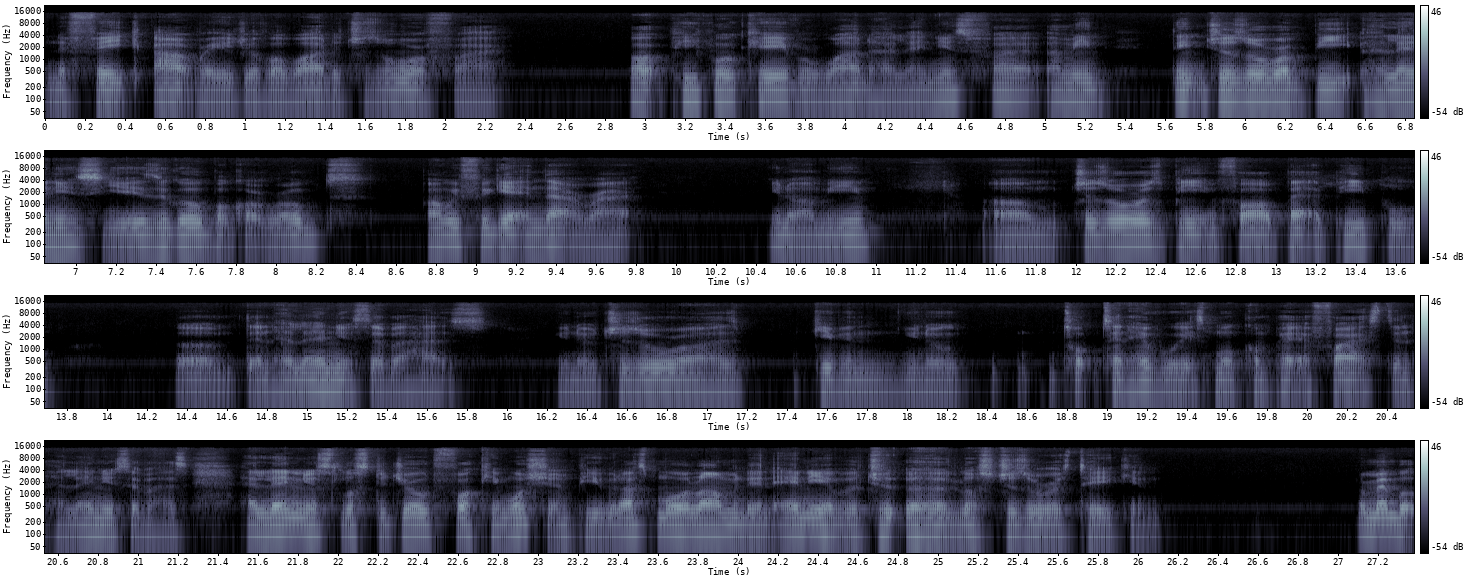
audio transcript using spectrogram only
and the fake outrage of a Wilder Chisora fight. But people cave a Wilder Helenius fight. I mean, didn't Chisora beat Helenius years ago but got robbed? Are we forgetting that, right? You know what I mean? Um, Chisora's beaten far better people um, than Helenius ever has. You know, Chisora has given, you know, top 10 heavyweights more competitive fights than Helenius ever has. Helenius lost to Gerald fucking Washington, people. That's more alarming than any other uh, loss Chisora's taken. Remember,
